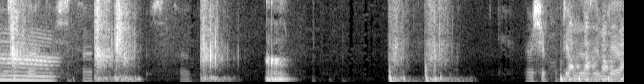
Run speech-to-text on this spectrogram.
Ось так, ось так, ось так. Нам ще потрібна земля.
